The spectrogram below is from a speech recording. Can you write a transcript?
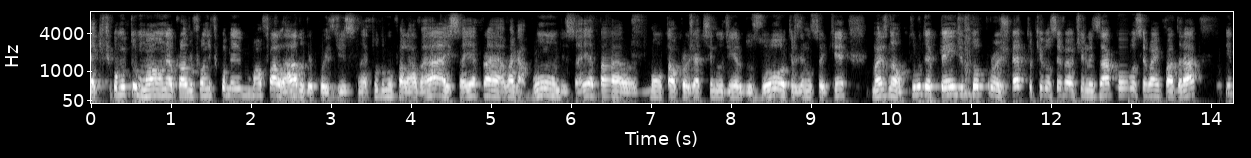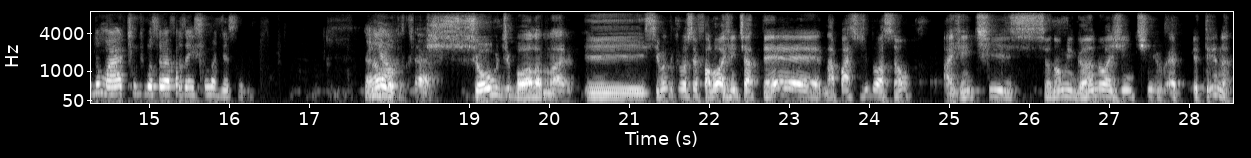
é que ficou muito mal, né? O crowdfunding ficou meio mal falado depois disso, né? Todo mundo falava, ah, isso aí é para vagabundo, isso aí é para montar o projeto sem o dinheiro dos outros e não sei o quê. Mas não, tudo depende do projeto que você vai utilizar, como você vai enquadrar e do marketing que você vai fazer em cima disso. Não, é não Lucas? Show de bola, Mário. E em cima do que você falou, a gente até na parte de doação a gente, se eu não me engano, a gente. É Petrina?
